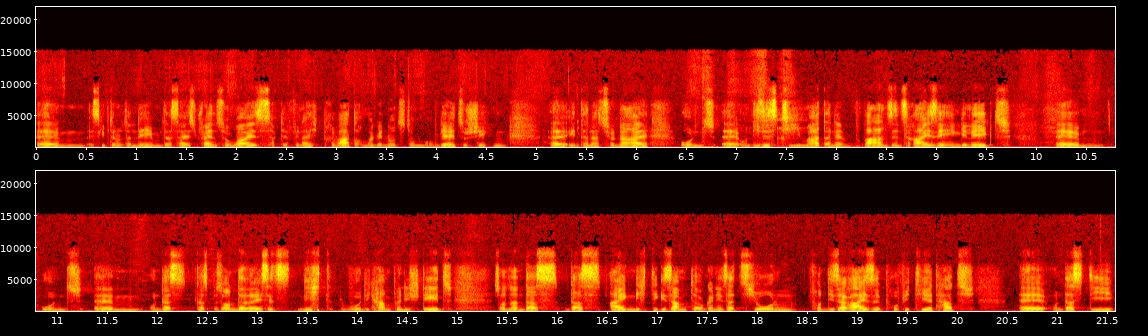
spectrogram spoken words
ähm, es gibt ein Unternehmen, das heißt TransferWise, habt ihr vielleicht privat auch mal genutzt, um, um Geld zu schicken, äh, international. Und, äh, und dieses Team hat eine Wahnsinnsreise hingelegt. Ähm, und ähm, und das, das Besondere ist jetzt nicht, wo die Company steht, sondern dass, dass eigentlich die gesamte Organisation von dieser Reise profitiert hat äh, und dass die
